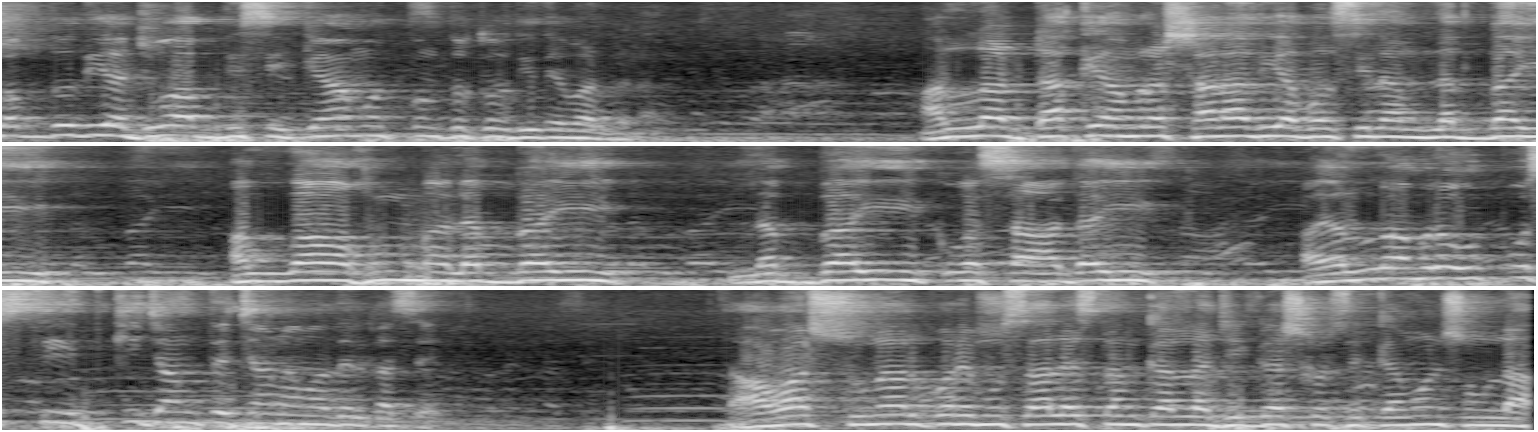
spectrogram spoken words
শব্দ দিয়া জবাব দিছি কেমন পর্যন্ত কেউ দিতে পারবে না। আল্লাহর ডাকে আমরা সাড়া দিয়া বলছিলাম, লব্বাইক, আল্লাহুম্মা লব্বাইক লব্বাইক ওয়া আল্লাহ, আমরা উপস্থিত, কি জানতে চান আমাদের কাছে? আওয়াজ শোনার পরে মুসা আলাইহিস ইসলামকে আল্লাহ জিজ্ঞাসা করছে, কেমন শুনলা?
